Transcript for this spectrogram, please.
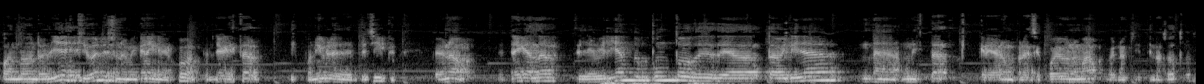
Cuando en realidad esquivar es una mecánica del juego, tendría que estar disponible desde el principio. Pero no, tenés que andar leveleando puntos de, de adaptabilidad, una, un stat que crearon para ese juego nomás, porque no existe nosotros,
